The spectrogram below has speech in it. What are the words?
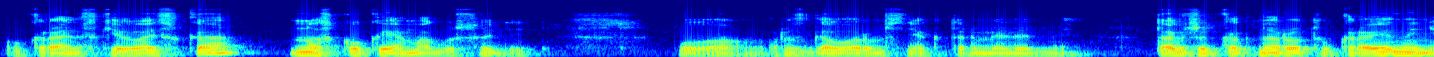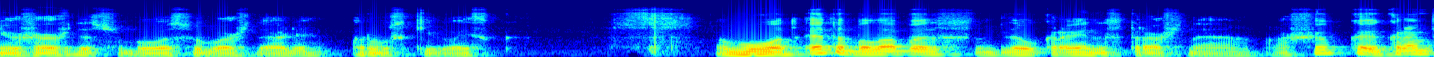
украинские войска, насколько я могу судить по разговорам с некоторыми людьми. Так же, как народ Украины не жаждет, чтобы освобождали русские войска. Вот, это была бы для Украины страшная ошибка. И кроме,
